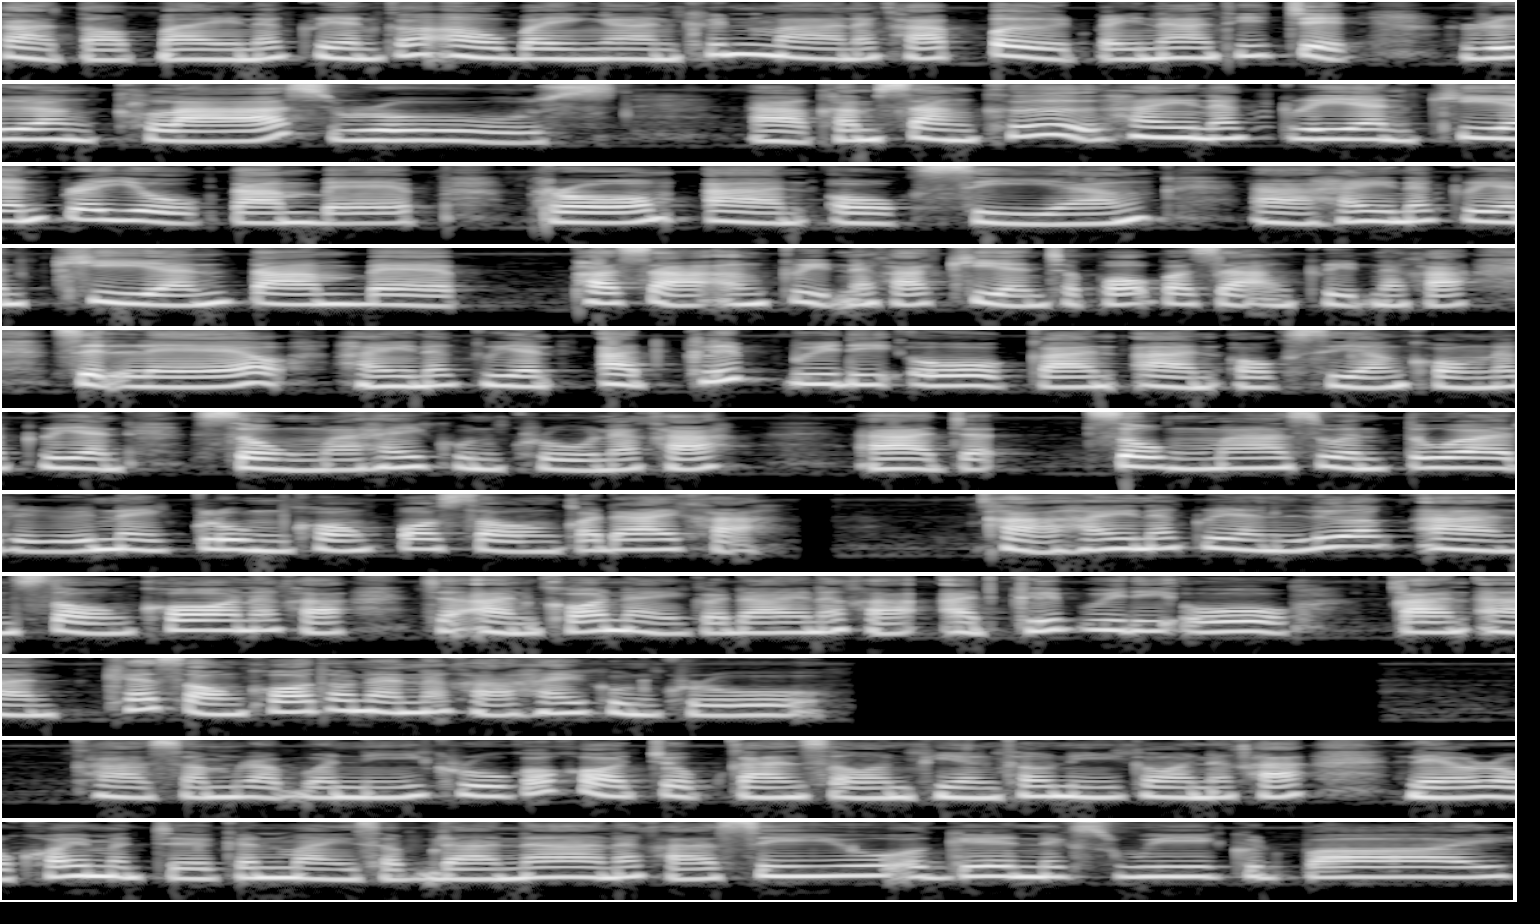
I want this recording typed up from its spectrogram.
ค่ะ ต่อไปนักเรียนก็เอาใบงานขึ้นมานะคะ เปิดไปหน้าที่ 7 เรื่อง class rules คำสั่งคือให้นักเรียนเขียนประโยคตามแบบ พร้อมอ่านออกเสียง ให้นักเรียนเขียนตามแบบภาษาอังกฤษนะคะ เขียนเฉพาะภาษาอังกฤษนะคะ เสร็จแล้วให้นักเรียนอัดคลิปวิดีโอการอ่านออกเสียงของนักเรียนส่งมาให้คุณครูนะคะอาจจะส่งมาส่วนตัวหรือในกลุ่มของป .2 ก็ได้ค่ะ ค่ะให้นักเรียนเลือกอ่าน 2 ข้อนะคะ จะอ่านข้อไหนก็ได้นะคะ อัดคลิปวิดีโอ การอ่านแค่ 2 ข้อเท่านั้นนะคะ ให้คุณครู ค่ะสำหรับวันนี้ครูก็ขอจบการสอนเพียงเท่านี้ก่อนนะคะ แล้วเราค่อยมาเจอกันใหม่สัปดาห์หน้านะคะ see you again next week goodbye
